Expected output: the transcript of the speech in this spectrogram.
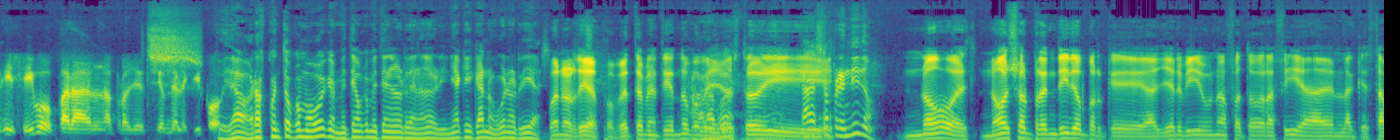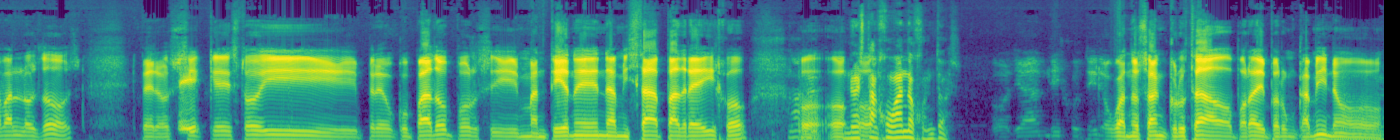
decisivo para la proyección del equipo. Cuidado, ahora os cuento cómo voy, que me tengo que meter en el ordenador. Iñaki Cano, buenos días. Buenos días, pues vete metiendo porque Ah, yo estoy... ¿Estás sorprendido? No, no sorprendido porque ayer vi una fotografía en la que estaban los dos, pero sí, que estoy preocupado por si mantienen amistad padre e hijo No, o, no, o- no están o- jugando juntos. o cuando se han cruzado por ahí por un camino.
